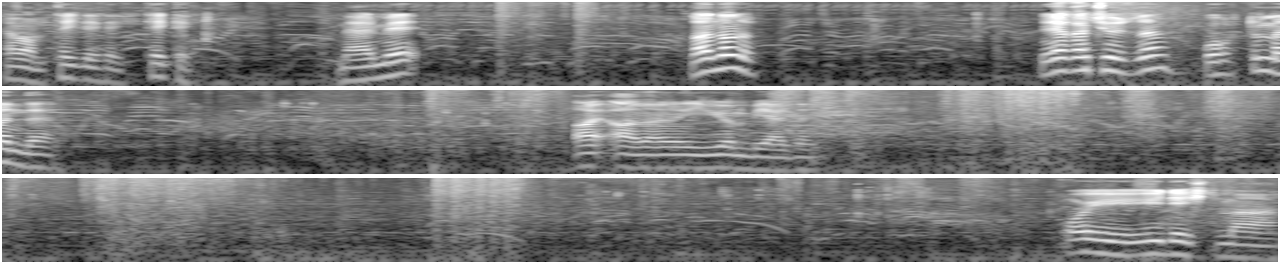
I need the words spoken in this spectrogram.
Tamam tek tek tek tek tek. Mermi. Lan oğlum. Nereye kaçıyoruz lan? Korktum ben de. Ay ananı yiyorum bir yerden. Oy iyi değiştim ha.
